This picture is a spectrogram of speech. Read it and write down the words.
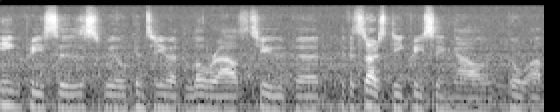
increases, we'll continue at the lower altitude, but if it starts decreasing, I'll go up.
